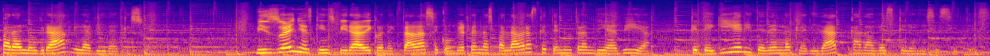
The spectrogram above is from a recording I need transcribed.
para lograr la vida que sueñan. Mi sueño es que Inspirada y Conectada se convierta en las palabras que te nutran día a día que te guíen y te den la claridad cada vez que lo necesites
